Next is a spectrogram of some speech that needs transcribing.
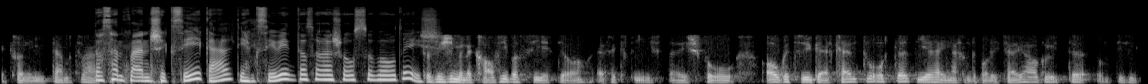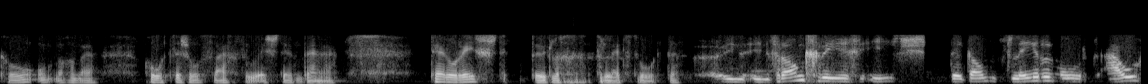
Das haben die Menschen gesehen, gell? Die haben gesehen, wie er erschossen worden ist. Das ist in einem Kaffee passiert, ja, effektiv. Der ist von Augenzeugen erkannt worden. Die haben nach der Polizei angerufen und die sind gekommen. Und nach einem kurzen Schusswechsel ist dann der Terrorist tödlich verletzt worden. In, in Frankreich ist der ganze Lehrermord auch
